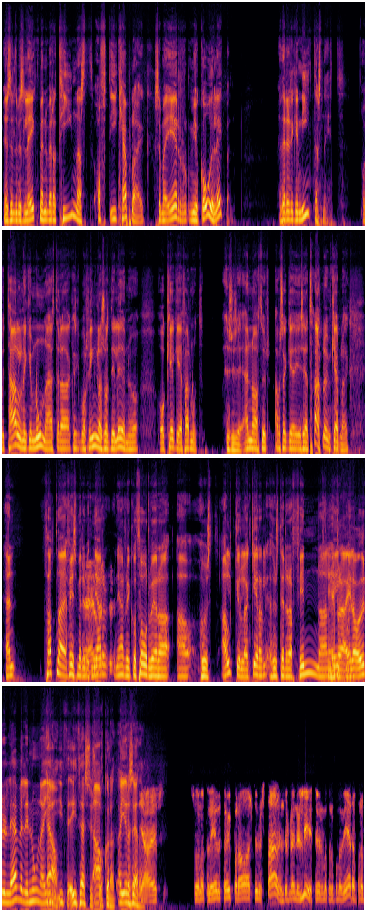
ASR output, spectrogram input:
Mér finnst til dæmis leikmenn vera að tínast oft í keflæk sem að eru mjög góði leikmenn en þeir eru ekki að nýtast neitt. Og við talum ekki um núna eftir að kannski búið að ringla svolítið í liðinu og, og kekið að fara nút eins og ég segi, enn og aftur afsakið að ég sé að tala um keflæk en þarna finnst mér einmitt veistu- Njarvík og Þór vera að, veist, algjörlega að gera þú veist, þeir eru að finna en bara eiginlega á öðru leveli núna í, í, í, þessu sko. akkurat, að ég er að segja það. Já, svo náttúrulega eru þau bara á allt öðrum stað en önnur lið, þau eru náttúrulega búin að vera bara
